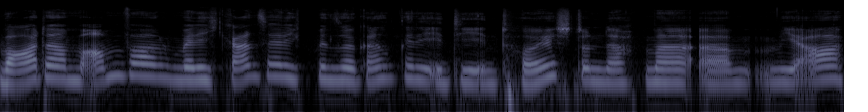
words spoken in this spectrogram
war da am Anfang, wenn ich ganz ehrlich bin, so ganz keine Idee enttäuscht und dachte mir, ähm, ja,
